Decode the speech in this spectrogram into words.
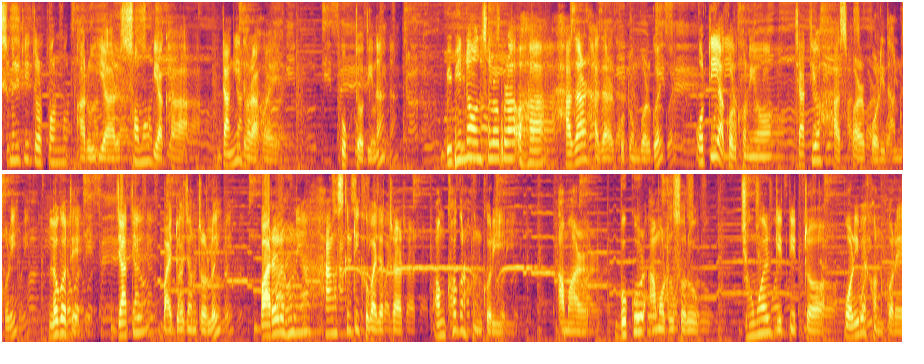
স্মৃতি তৰ্পণ আৰু ইয়াৰ চম ব্যাখ্যা দাঙি ধৰা হয়। উক্ত দিনা বিভিন্ন অঞ্চলৰ পৰা অহা হাজাৰ হাজাৰ কুটুমবৰ্গই অতি আকৰ্ষণীয় জাতীয় সাজপাৰ পৰিধান কৰি লগতে জাতীয় বাদ্যযন্ত্ৰলৈ বাৰেৰহণীয়া সাংস্কৃতিক শোভাযাত্ৰাত অংশগ্ৰহণ কৰি আমাৰ বুকুৰ আমঠু স্বৰূপ ঝুমৈৰ গীত নৃত্য পৰিৱেশন কৰে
